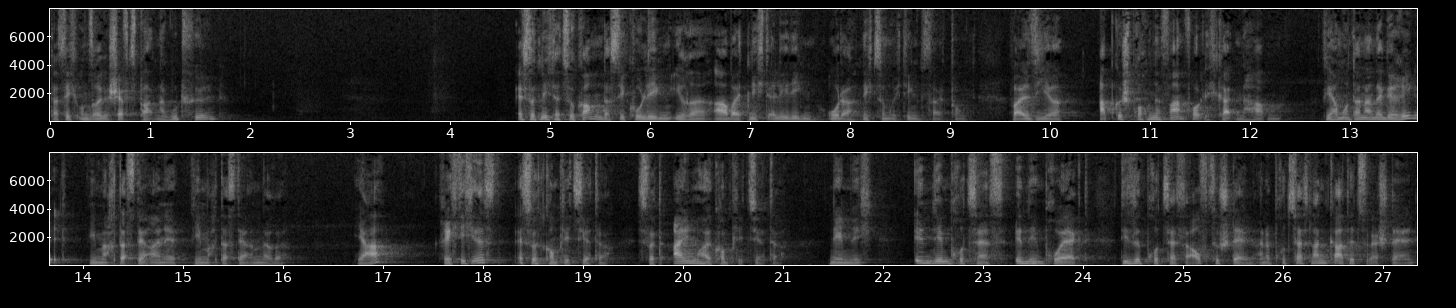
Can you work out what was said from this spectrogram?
dass sich unsere Geschäftspartner gut fühlen? Es wird nicht dazu kommen, dass die Kollegen ihre Arbeit nicht erledigen oder nicht zum richtigen Zeitpunkt, weil wir abgesprochene Verantwortlichkeiten haben. Wir haben untereinander geregelt, wie macht das der eine, wie macht das der andere. Ja, richtig ist, es wird komplizierter. Es wird einmal komplizierter, nämlich in dem Prozess, in dem Projekt, diese Prozesse aufzustellen, eine Prozesslandkarte zu erstellen,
